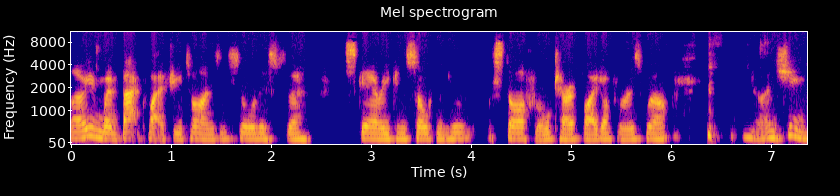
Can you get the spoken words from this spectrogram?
I even went back quite a few times and saw this. Uh, scary consultant who the staff were all terrified of her as well. you know, and she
